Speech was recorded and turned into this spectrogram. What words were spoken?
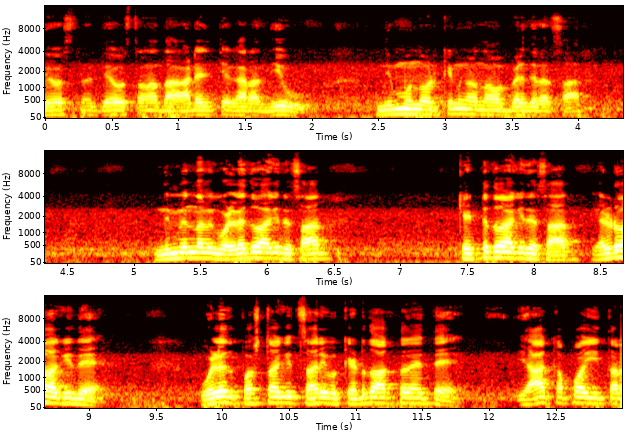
ದೇವಸ್ಥಾನ, ದೇವಸ್ಥಾನದ ಆಡಳಿತಗಾರ ನೀವು. ನಿಮ್ಮನ್ನು ನೋಡ್ಕೊಂಡು ನಾವು ಬೆಳೆದಿರೋದು ಸಾರ್. ನಿಮ್ಮಿಂದ ನಮಗೆ ಒಳ್ಳೆಯದು ಆಗಿದೆ ಸಾರ್. ಕೆಟ್ಟದ್ದು ಆಗಿದೆ ಸರ್, ಎರಡೂ ಆಗಿದೆ. ಒಳ್ಳೇದು ಫಸ್ಟ್ ಆಗಿದ್ದು ಸರ್, ಇವಾಗ ಕೆಟ್ಟದ್ದು ಆಗ್ತಾನೆ ಐತೆ ಯಾಕಪ್ಪ ಈ ಥರ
